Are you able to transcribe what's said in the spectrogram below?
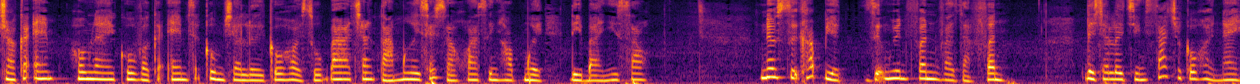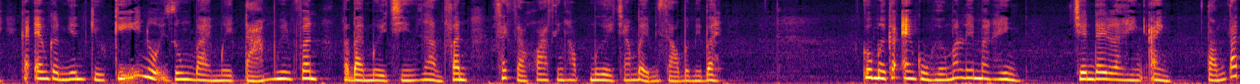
Chào các em, hôm nay cô và các em sẽ cùng trả lời câu hỏi số 3 trang 80 sách giáo khoa sinh học 10 đề bài như sau. Nêu sự khác biệt giữa nguyên phân và giảm phân. Để trả lời chính xác cho câu hỏi này, các em cần nghiên cứu kỹ nội dung bài 18 nguyên phân và bài 19 giảm phân sách giáo khoa sinh học 10 trang 76-77. Cô mời các em cùng hướng mắt lên màn hình. Trên đây là hình ảnh tóm tắt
